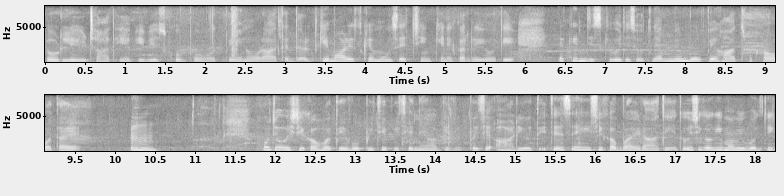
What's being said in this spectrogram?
पे और लेट जाती है। अभी भी उसको बहुत पेन हो रहा था। दर्द के मारे उसके मुँह से चिंके निकल रही होती है। लेकिन जिसकी वजह से उसने अपने मुँह पे हाथ रखा होता है। वो जो इशिका होती है, वो पीछे पीछे नेहा के पीछे आ रही होती है। जैसे ही इशिका बाहर आती है तो इशिका की मम्मी बोलती है,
